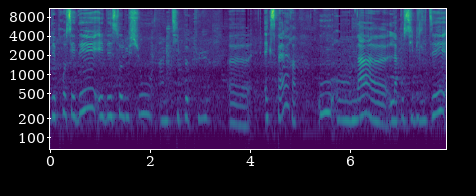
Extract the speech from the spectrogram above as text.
des procédés et des solutions un petit peu plus experts où on a la possibilité,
